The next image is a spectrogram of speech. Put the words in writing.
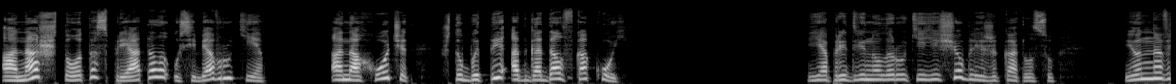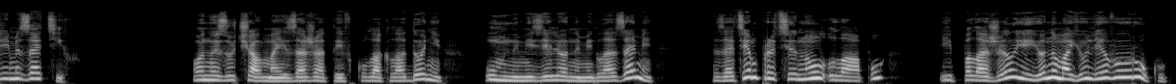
«Она что-то спрятала у себя в руке. Она хочет, чтобы ты отгадал, в какой. Я придвинула руки еще ближе к Атласу, и он на время затих. Он изучал мои зажатые в кулак ладони умными зелеными глазами, затем протянул лапу и положил ее на мою левую руку.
